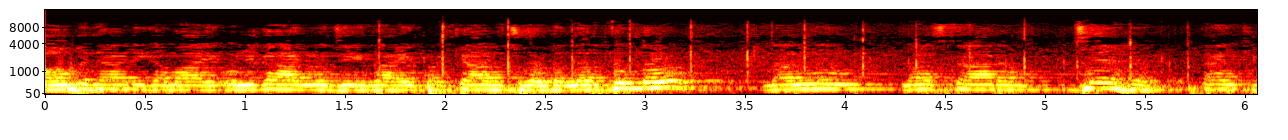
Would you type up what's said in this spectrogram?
ഔപചാരികമായി ഉദ്ഘാടനം ചെയ്തതായി പ്രഖ്യാപിച്ചുകൊണ്ട് നിർത്തുന്നു. നന്ദി നമസ്കാരം. ജയ് ഹിന്ദ്. താങ്ക്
